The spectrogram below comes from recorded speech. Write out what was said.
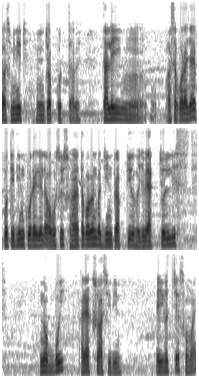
দশ মিনিট জব করতে হবে। তাহলেই আশা করা যায় প্রতিদিন করে গেলে অবশ্যই সহায়তা পাবেন বা জিন প্রাপ্তিও হয়ে যাবে। একচল্লিশ নব্বই আর একশো আশি দিন। এই হচ্ছে সময়।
